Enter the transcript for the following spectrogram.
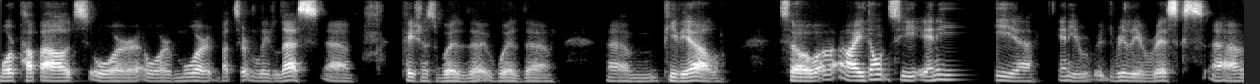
more pop outs or, or more, but certainly less uh, patients with, uh, with um, PVL. So uh, I don't see any uh, any really risks uh,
